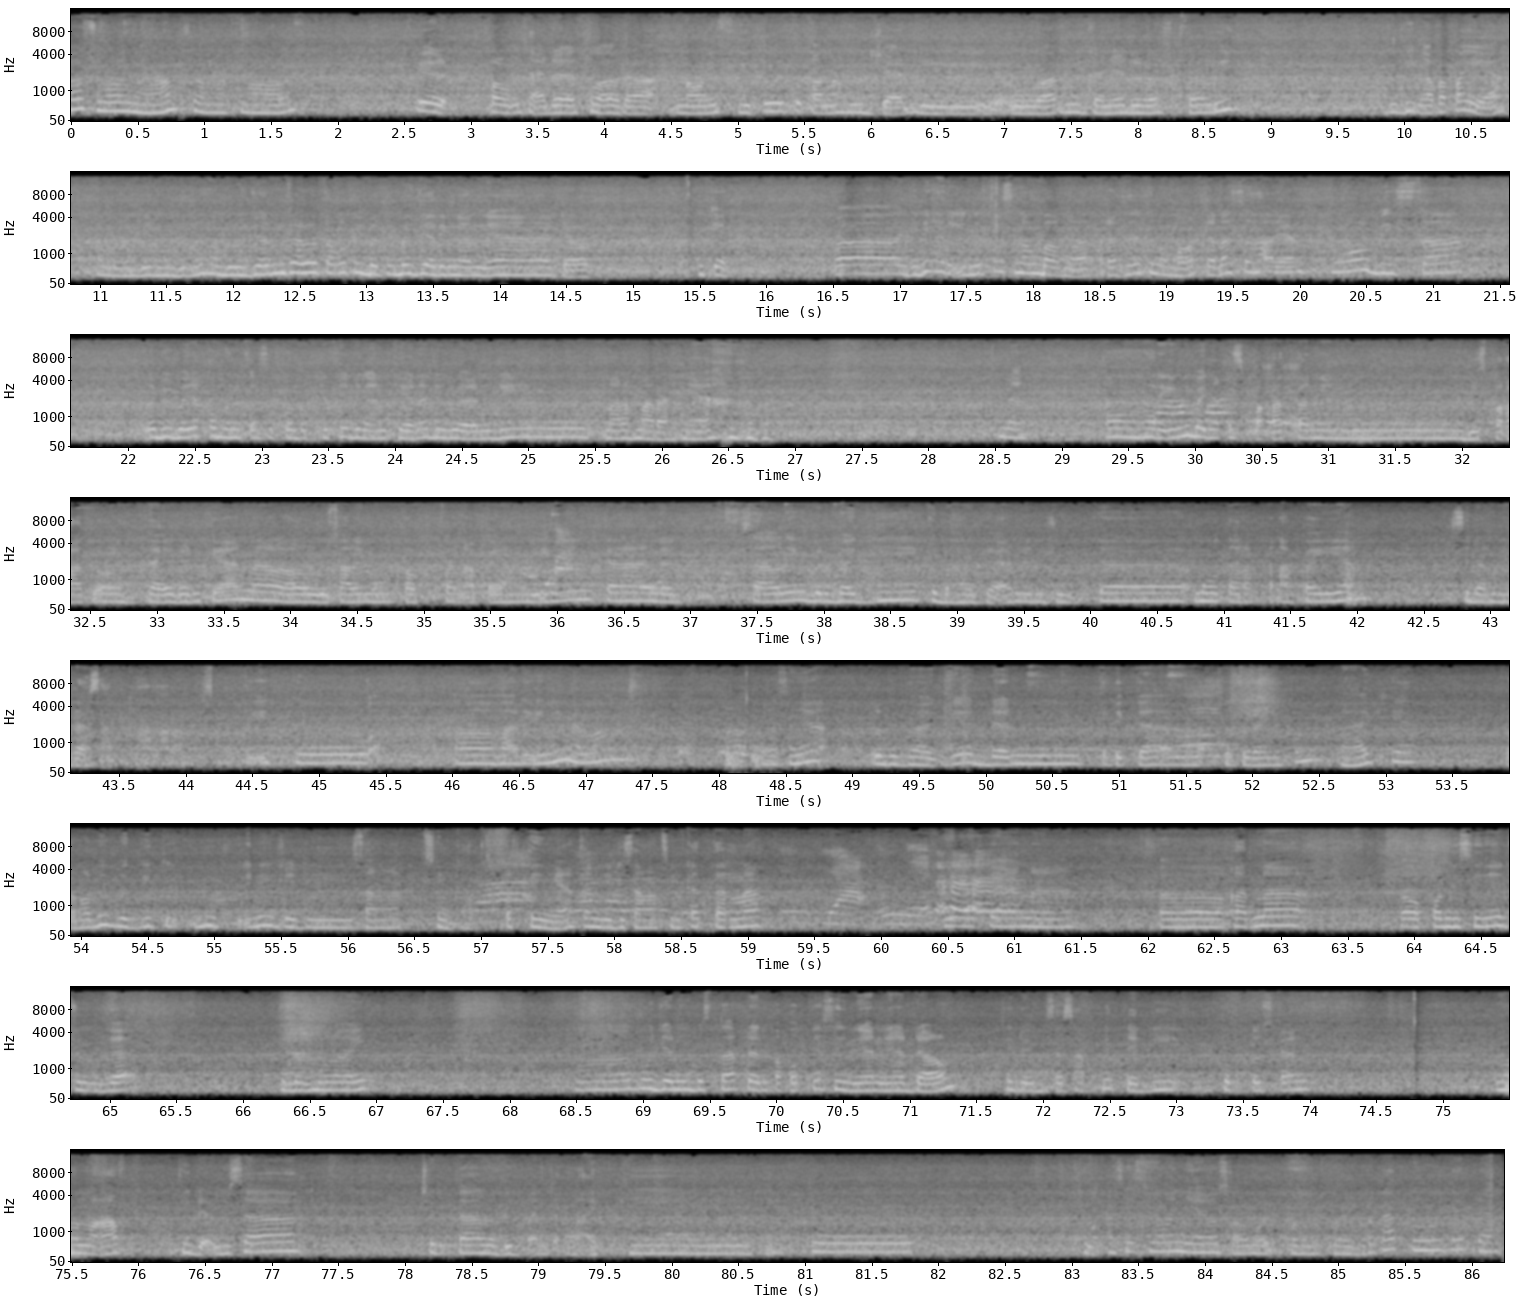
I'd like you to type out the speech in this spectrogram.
Halo semuanya, selamat malam. Ya, kalau misalnya ada suara noise gitu itu karena hujan di luar hujannya deras sekali. Jadi nggak apa-apa ya sambil minum sambil hujan karena takut tiba-tiba jaringannya drop. Oke. Okay. Uh, jadi hari ini tuh senang banget, rasanya senang banget karena seharian full bisa lebih banyak komunikasi produktifnya dengan Kiana dibanding marah-marahnya. nah, uh, hari ini banyak kesepakatan yang disepakati oleh saya dan Kiana lalu saling mengungkapkan apa yang diinginkan dan saling berbagi kebahagiaan dan juga mengutarakan apa yang sedang dirasakan. Seperti itu. Uh, hari ini memang rasanya lebih bahagia dan ketika sesudahnya pun bahagia kurang lebih begitu Duh, ini jadi sangat singkat. Sepertinya akan jadi sangat singkat karena ya, nah uh, karena uh, kondisinya juga sudah mulai uh, hujan besar dan takutnya sinyalnya down tidak bisa submit jadi putuskan mohon maaf tidak bisa cerita lebih panjang lagi. Gitu semuanya. Assalamualaikum warahmatullahi wabarakatuh. Dadah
